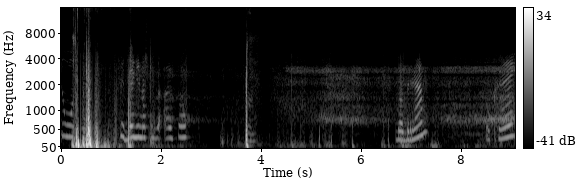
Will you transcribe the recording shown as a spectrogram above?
dużo. Czy będzie na stówę, ale to... Tam. Dobra. Okej.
